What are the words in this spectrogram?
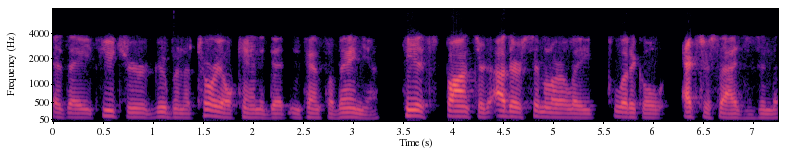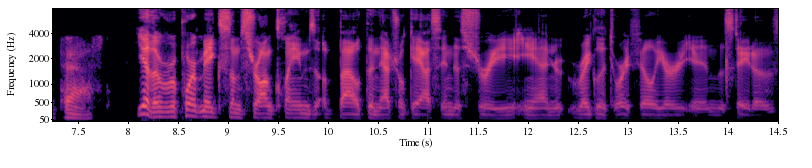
as a future gubernatorial candidate in Pennsylvania he has sponsored other similarly political exercises in the past. Yeah, the report makes some strong claims about the natural gas industry and regulatory failure in the state of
